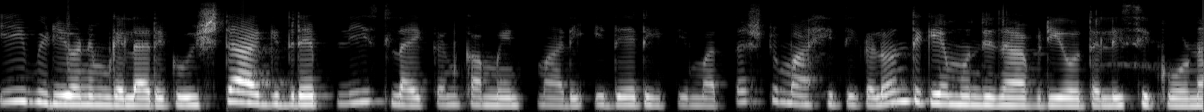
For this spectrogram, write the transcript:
ಈ ವಿಡಿಯೋ ನಿಮಗೆಲ್ಲರಿಗೂ ಇಷ್ಟ ಆಗಿದ್ರೆ ಪ್ಲೀಸ್ ಲೈಕ್ ಅಂಡ್ ಕಮೆಂಟ್ ಮಾಡಿ. ಇದೇ ರೀತಿ ಮತ್ತಷ್ಟು ಮಾಹಿತಿಗಳೊಂದಿಗೆ ಮುಂದಿನ ವಿಡಿಯೋದಲ್ಲಿ ಸಿಗೋಣ.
